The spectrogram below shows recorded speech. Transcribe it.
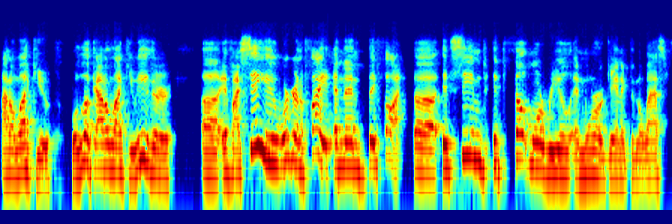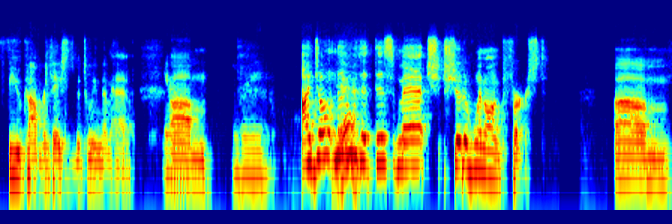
I don't like you." Well, look, I don't like you either uh, if I see you, we're going to fight. And then they fought. Uh, it seemed, it felt more real and more organic than the last few confrontations between them have. Yeah, um, agreed. I don't know yeah. that this match should have went on first. Um,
